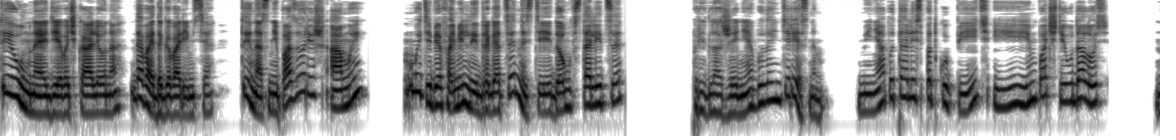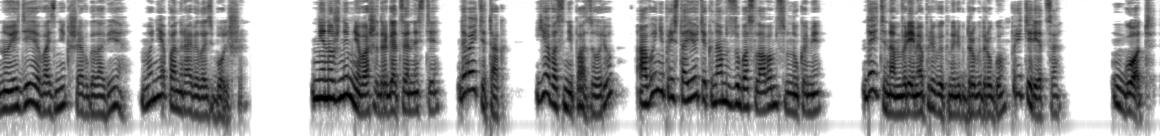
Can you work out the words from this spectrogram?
Ты умная девочка, Алена. Давай договоримся. Ты нас не позоришь, а мы? Мы тебе фамильные драгоценности и дом в столице. Предложение было интересным. Меня пытались подкупить, и им почти удалось. Но идея, возникшая в голове, мне понравилась больше. «Не нужны мне ваши драгоценности. Давайте так. Я вас не позорю, а вы не пристаете к нам с Зубославом с внуками. Дайте нам время привыкнуть к друг другу, притереться». «Год».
